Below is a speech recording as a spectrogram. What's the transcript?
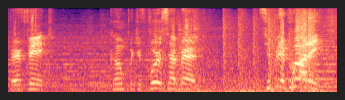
Perfeito. Campo de força aberto. Se preparem!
